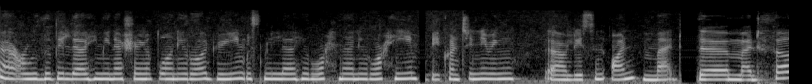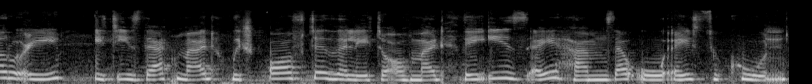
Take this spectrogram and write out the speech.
أعوذ بالله من الشيطان الرجيم بسم الله الرحمن الرحيم We're continuing our lesson on mud. The Mad far'i it is that mad which after the letter of mad there is a hamza or a sukoon.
